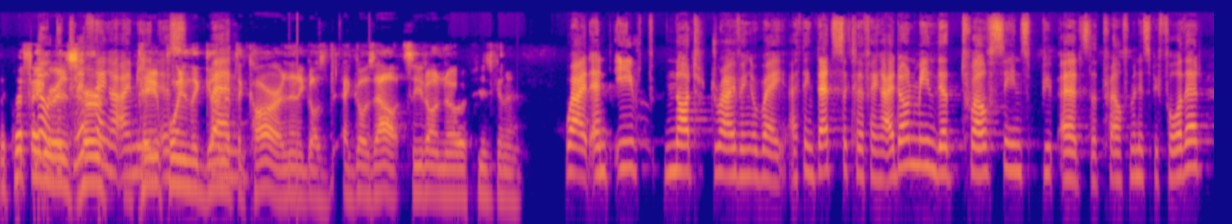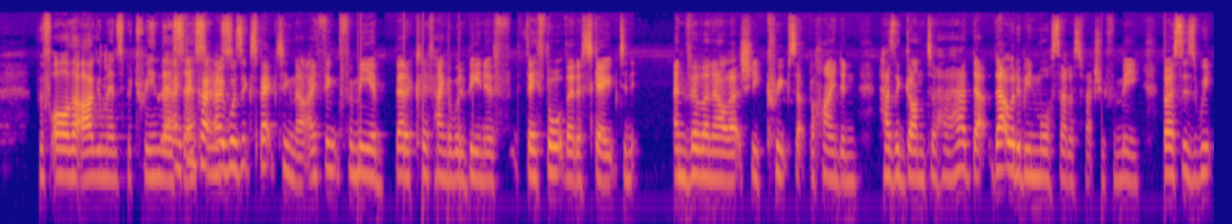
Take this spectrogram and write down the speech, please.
The cliffhanger the is her I mean, pay- is pointing the gun at the car and then it goes it goes out so you don't know if she's gonna Right, and Eve not driving away. I think that's the cliffhanger. I don't mean the 12 scenes, be- uh, it's the 12 minutes before that, with all the arguments between the I assassins. think I, I was expecting that. I think for me, a better cliffhanger would have been if they thought they'd escaped and and Villanelle actually creeps up behind and has a gun to her head. That that would have been more satisfactory for me. Versus we,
